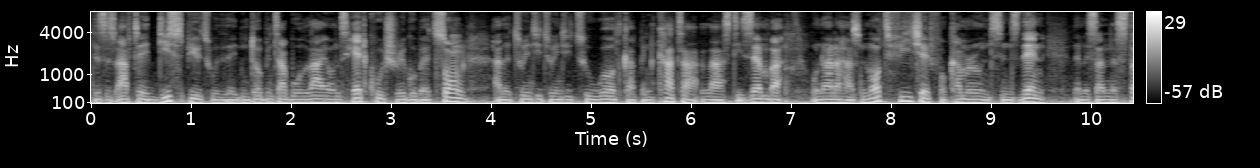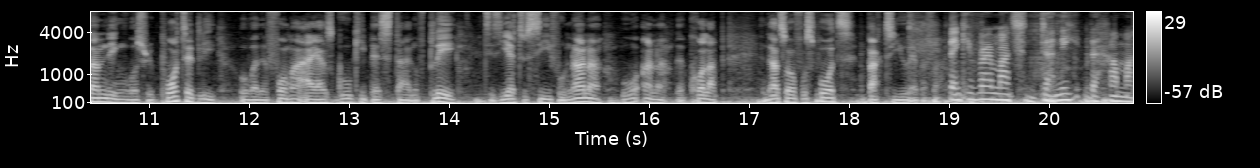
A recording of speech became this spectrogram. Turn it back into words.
This is after a dispute with the indomitable Lions head coach Rigobert Song at the 2022 World Cup in Qatar last December. Onana has not featured for Cameroon since then. The misunderstanding was reportedly over the former Ajax goalkeeper's style of play. It is yet to see if Onana will honor the call up. And that's all for sports. Back to you, Emefa. Thank you very much, Danny the Hammer.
